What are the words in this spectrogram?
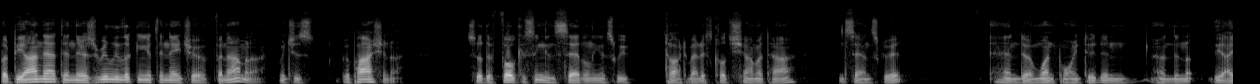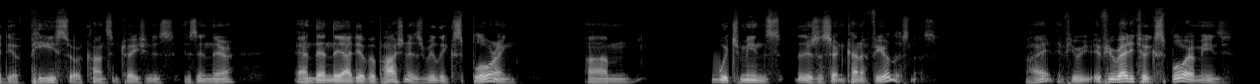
But beyond that, then there's really looking at the nature of phenomena, which is vipassana. So the focusing and settling, as we've talked about, is called shamatha in Sanskrit, and uh, one pointed, and, and then the idea of peace or concentration is, is in there. And then the idea of vipassana is really exploring, um, which means there's a certain kind of fearlessness, right? If you're, if you're ready to explore, it means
